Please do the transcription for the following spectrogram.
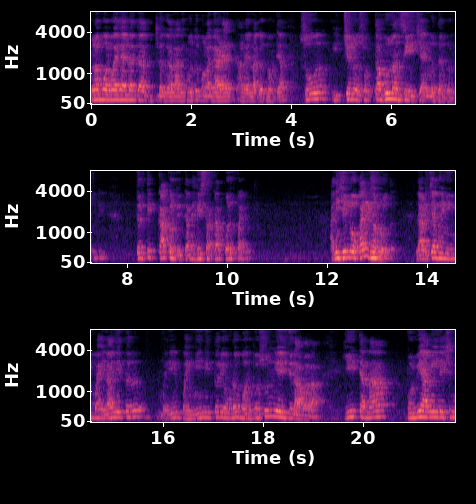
कोणा बोलवायला जायला लागत नव्हतं कोणाला गाड्या आणायला लागत नव्हत्या. सो इच्छेनं स्वतःहून माणसं यायची आणि मतदान करत होती. तर ते का करत होते? त्याला हे सरकार परत पाहिजे होतं. आणि हे लोकांनी ठरवलं होतं. लाडक्या बहिणी महिलांनी तर म्हणजे बहिणींनी तर एवढं भरभसून यश दिलं आम्हाला की त्यांना पूर्वी आम्ही इलेक्शन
